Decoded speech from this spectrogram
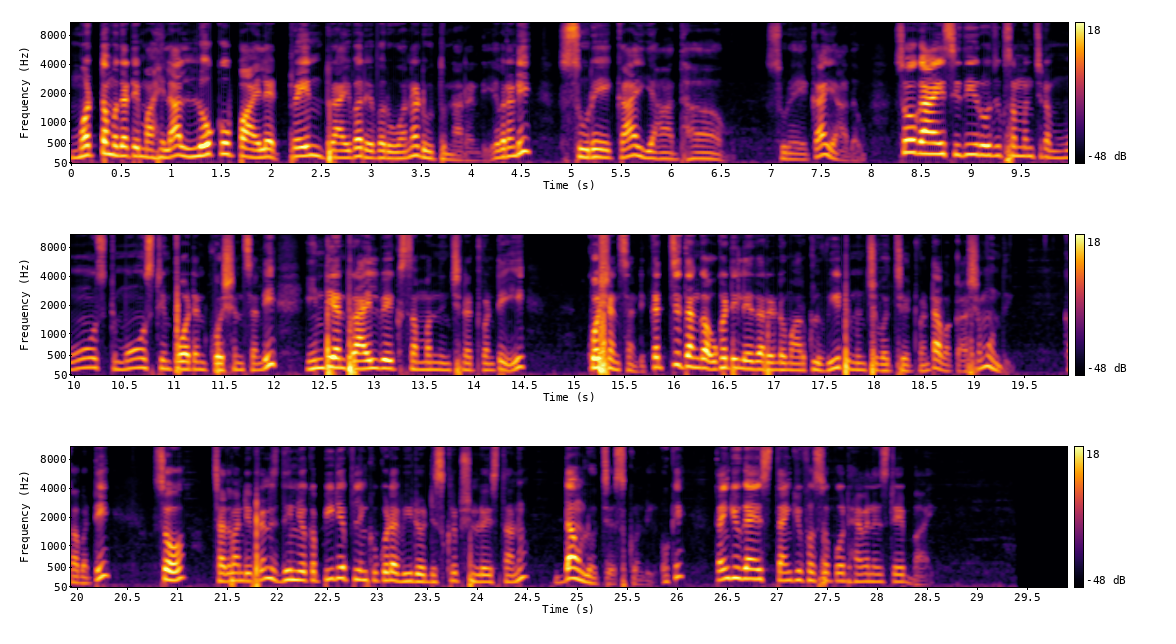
మొట్టమొదటి మహిళ లోకో పైలట్ ట్రైన్ డ్రైవర్ ఎవరు అని అడుగుతున్నారండి. ఎవరండి? సురేఖ యాదవ్. సురేఖ యాదవ్. సో గాయస్ ఇది రోజుకు సంబంధించిన మోస్ట్ మోస్ట్ ఇంపార్టెంట్ క్వశ్చన్స్ అండి. ఇండియన్ రైల్వేకి సంబంధించినటువంటి క్వశ్చన్స్ అండి. ఖచ్చితంగా ఒకటి లేదా రెండు మార్కులు వీటి నుంచి వచ్చేటువంటి అవకాశం ఉంది. కాబట్టి సో చదవండి ఫ్రెండ్స్ దీని యొక్క పీడిఎఫ్ లింక్ కూడా వీడియో డిస్క్రిప్షన్లో ఇస్తాను. డౌన్లోడ్ చేసుకోండి. Okay thank you guys thank you for support have nice day bye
